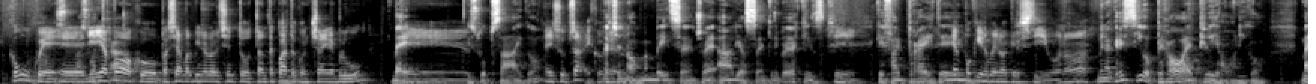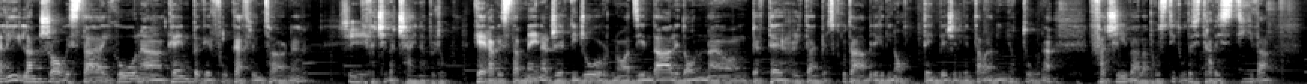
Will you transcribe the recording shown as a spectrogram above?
eh, Comunque, eh, di lì a poco passiamo al 1984 con China Blue. Beh, il suo psycho. È il suo psycho. E c'è? Norman Bates, cioè alias Anthony Perkins, Sì. che fa il prete È un pochino meno aggressivo, no? meno aggressivo, però è più ironico. Ma lì lanciò questa icona camp che fu Kathleen Turner, Sì. che faceva China Blue, che era questa manager di giorno aziendale, donna imperterrita, imperscrutabile, che di notte invece diventava una mignottona, faceva la prostituta, si travestiva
